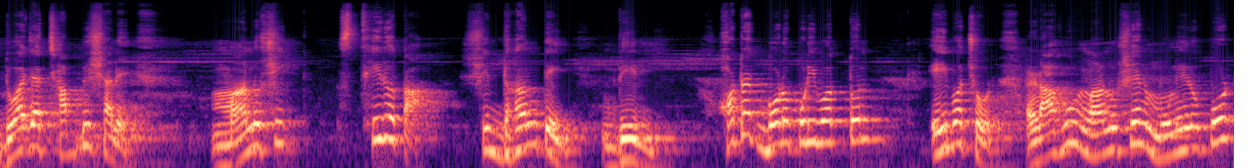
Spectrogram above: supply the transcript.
দু হাজার ছাব্বিশ সালে মানসিক স্থিরতা সিদ্ধান্তেই দেরি। হঠাৎ বড় পরিবর্তন এই বছর রাহু মানুষের মনের ওপর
